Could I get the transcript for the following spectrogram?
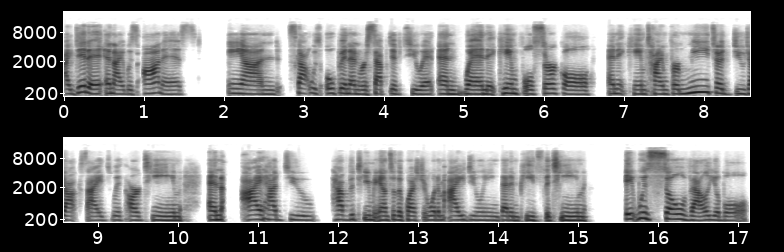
I did it and I was honest. And Scott was open and receptive to it. And when it came full circle and it came time for me to do dock sides with our team, and I had to have the team answer the question, what am I doing that impedes the team? it was so valuable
